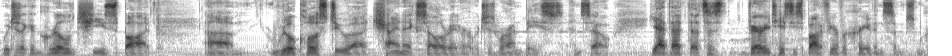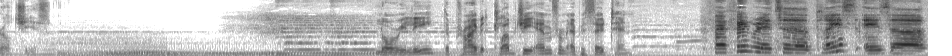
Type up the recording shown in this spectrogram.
which is like a grilled cheese spot, um, real close to uh, China Accelerator, which is where I'm based. And so, yeah, that that's a very tasty spot if you're ever craving some some grilled cheese. Laurie Lee, the private club GM from episode 10. My favorite uh, place is uh,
